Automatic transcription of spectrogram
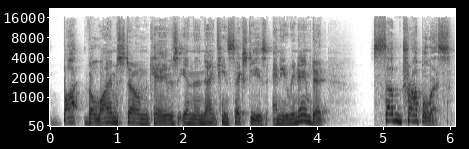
bought the limestone caves in the 1960s, and he renamed it Subtropolis.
